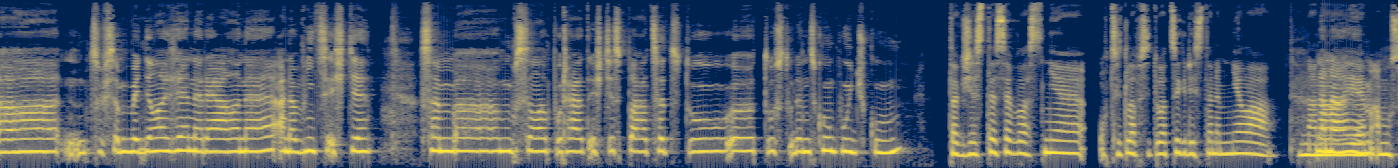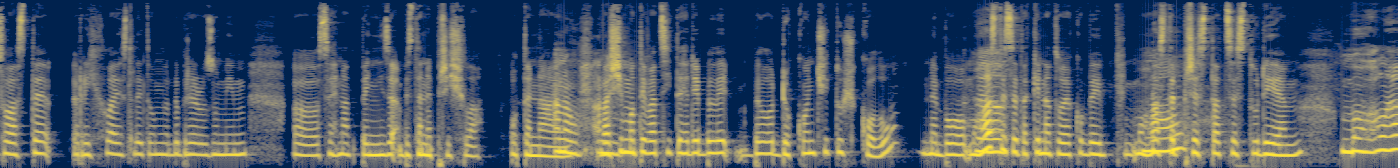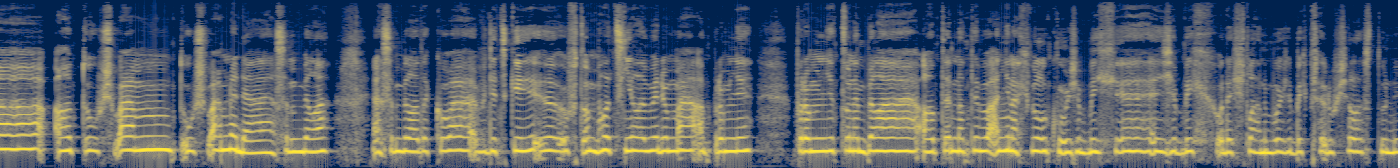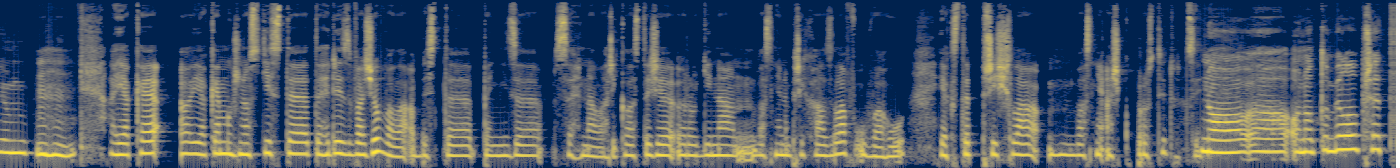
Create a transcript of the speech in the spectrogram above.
a, což jsem věděla, že je nereálné a navíc ještě jsem uh, musela pořád ještě splácet tu, uh, tu studentskou půjčku. Takže jste se vlastně ocitla v situaci, kdy jste neměla na, na nájem a musela jste rychle, jestli tomu dobře rozumím, uh, sehnat peníze, abyste nepřišla o ten nájem. Ano, ano. Vaší motivací tehdy byly, bylo dokončit tu školu? Nebo mohla jste se taky na to, jakoby, mohla no, jste přestat se studiem? Mohla, ale to už vám, to už vám nedá. Já jsem byla, já jsem byla taková vždycky eh, v tomhle cíle vědomá a pro mě, pro mě to nebyla alternativa ani na chvilku, že bych, eh, že bych odešla nebo že bych přerušila studium. Mm-hmm. A jaké, jaké možnosti jste tehdy zvažovala, abyste peníze sehnala? Říkala jste, že rodina vlastně nepřicházela v úvahu. Jak jste přišla hm, vlastně až k prostituci? No, eh, ono to bylo před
